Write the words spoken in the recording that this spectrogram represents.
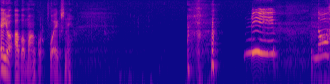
ei ole avomaan kurkku, eikö niin? niin, no.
